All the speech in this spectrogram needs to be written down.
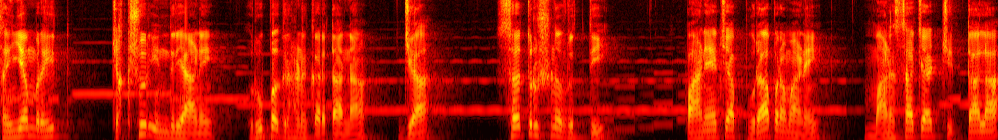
संयमरहित चक्षुर इंद्रियाने रूपग्रहण करताना ज्या सतृष्ण वृत्ती पाण्याच्या पुराप्रमाणे माणसाच्या चित्ताला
